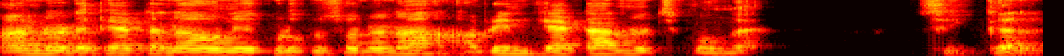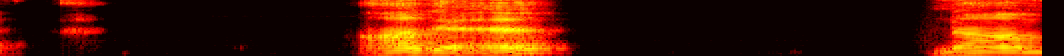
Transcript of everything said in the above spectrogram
ஆண்டோட கேட்ட நான் உன்னை கொடுக்க சொன்னா அப்படின்னு கேட்டார்னு வச்சுக்கோங்க. சிக்கல். ஆக நாம்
